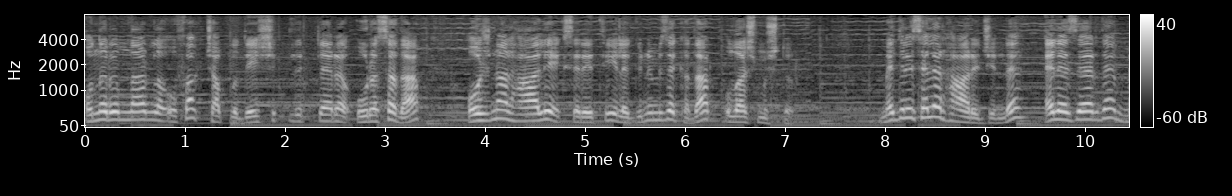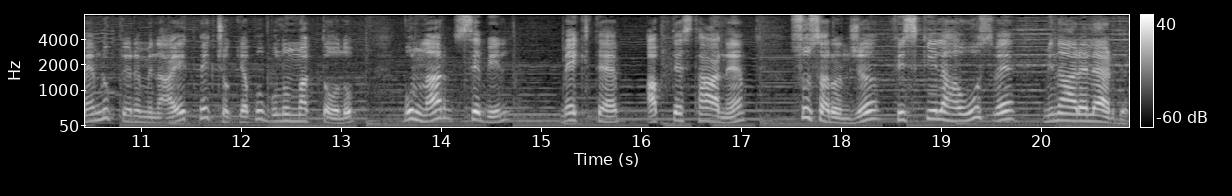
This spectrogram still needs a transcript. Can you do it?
onarımlarla ufak çaplı değişikliklere uğrasa da orijinal hali ekseriyetiyle günümüze kadar ulaşmıştır. Medreseler haricinde Elezer'de Memluk dönemine ait pek çok yapı bulunmakta olup bunlar sebil, mektep, abdesthane, su sarıncı, fiskili havuz ve minarelerdir.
